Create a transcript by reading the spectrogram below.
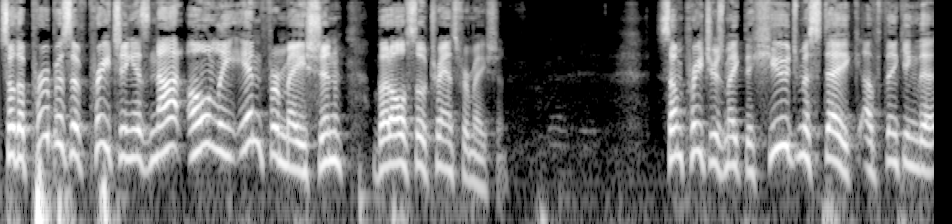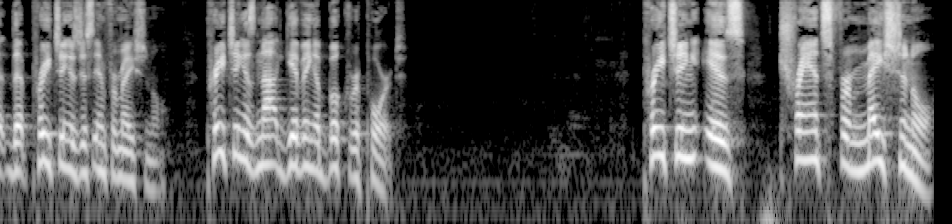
So the purpose of preaching is not only information, but also transformation. Some preachers make the huge mistake of thinking that, that preaching is just informational. Preaching is not giving a book report. Preaching is transformational.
